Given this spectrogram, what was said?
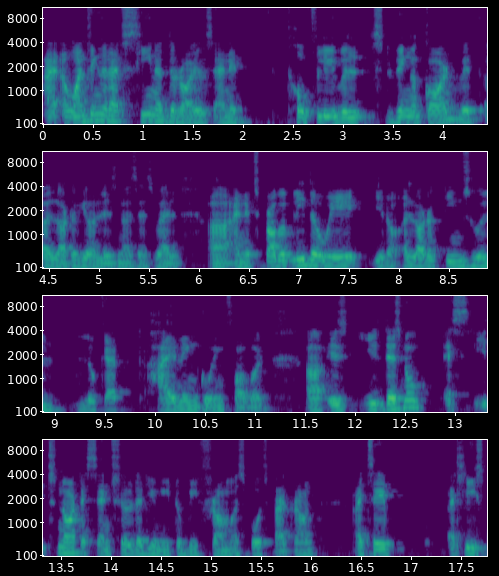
I, one thing that I've seen at the Royals, and it hopefully will ring a chord with a lot of your listeners as well, uh, and it's probably the way you know a lot of teams will look at hiring going forward. Uh, is you, there's no it's not essential that you need to be from a sports background. I'd say at least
